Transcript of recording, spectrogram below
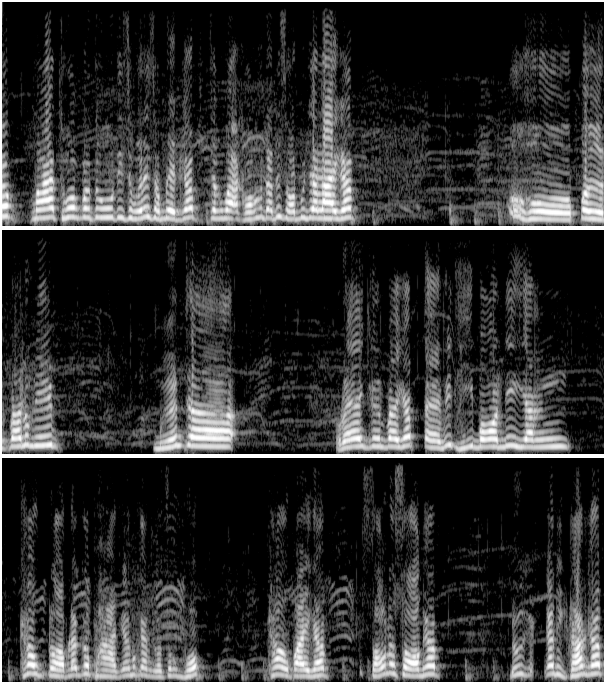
ครับ มาทวงประตูตีเสมอได้สำเร็จครับ จังหวะของดันที่สอนบุญญาลายครับ โอ้โห เปิดมาลูกนี้ เหมือนจะแรงเกินไปครับ แต่วิถีบอลนี่ยังเข้ากรอบแล้วก็ผ่านกันเหมือนกันกับทรงภพเข้าไปครับ2ต่อ2ครับ ดูกันอีกครั้งครับ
